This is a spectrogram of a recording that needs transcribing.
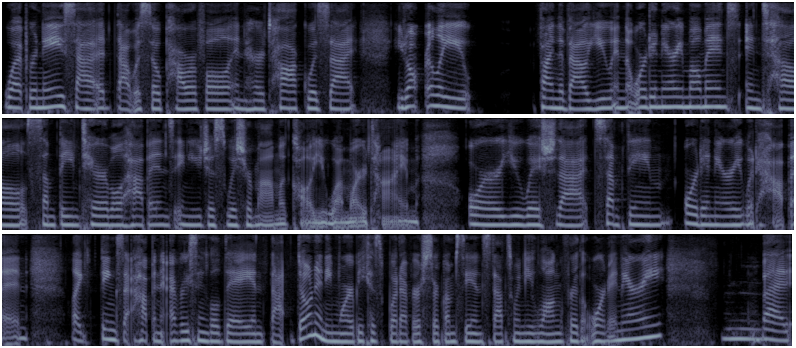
what Brene said that was so powerful in her talk was that you don't really find the value in the ordinary moments until something terrible happens and you just wish your mom would call you one more time or you wish that something ordinary would happen. Like things that happen every single day and that don't anymore because whatever circumstance that's when you long for the ordinary. Mm-hmm. but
